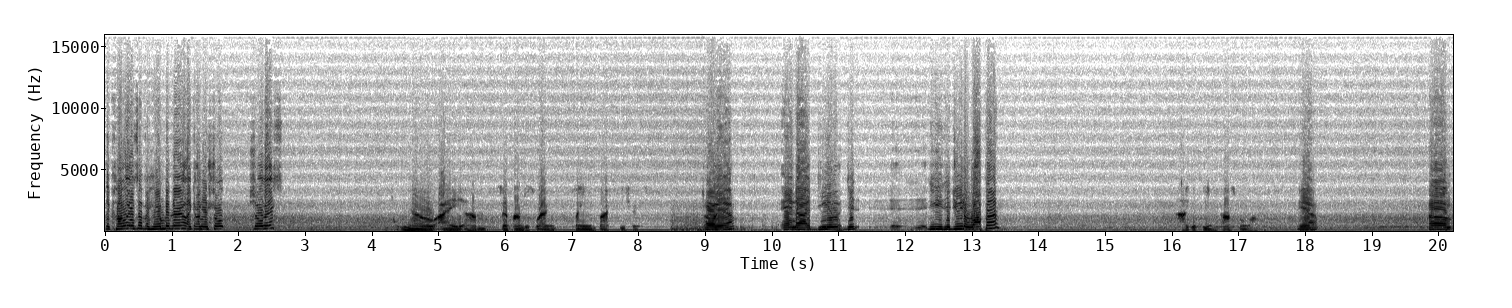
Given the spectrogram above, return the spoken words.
the colors of a hamburger, like on your shou- shoulders. No, I um. So far, I'm just wearing plain black t-shirts. Oh yeah. And uh, do you did did you did you eat a Whopper? I get the Impossible Whopper. Yeah. Um,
